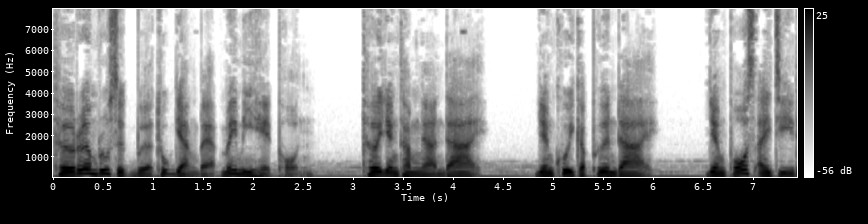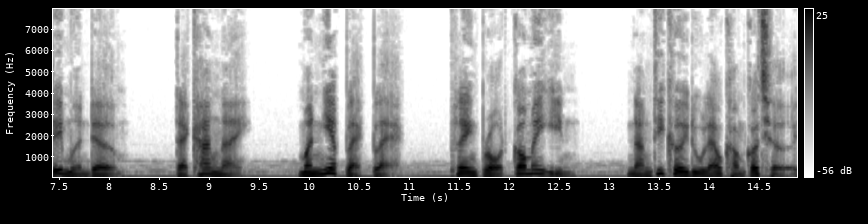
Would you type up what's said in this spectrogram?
เธอเริ่มรู้สึกเบื่อทุกอย่างแบบไม่มีเหตุผล เธอยังทำงานได้ ยังคุยกับเพื่อนได้ ยังโพสไอจีได้เหมือนเดิม แต่ข้างใน มันเงียบแปลกๆ เพลงโปรดก็ไม่อิน หนังที่เคยดูแล้วขำก็เฉย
